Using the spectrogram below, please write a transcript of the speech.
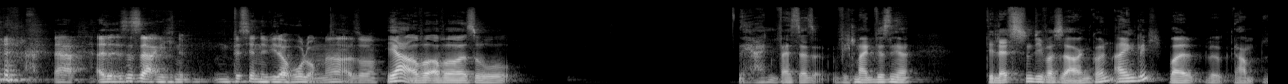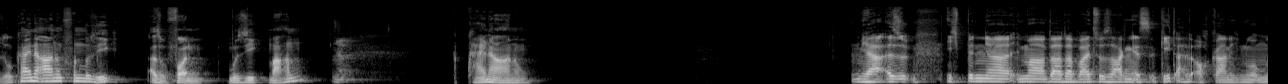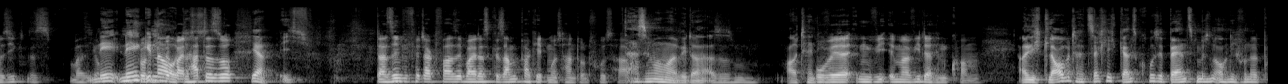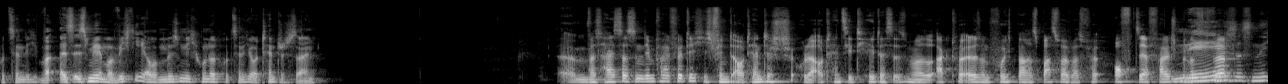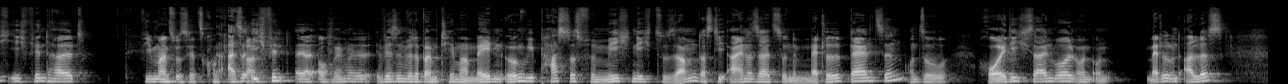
ja, also es ist ja eigentlich ne, ein bisschen eine Wiederholung, ne? Also Ja, aber, aber so. Ja, ich weiß, also, ich meine, wir sind ja die Letzten, die was sagen können, eigentlich, weil wir haben so keine Ahnung von Musik, also von Musik machen. Ja. Keine Ahnung. Ja, also ich bin ja immer da dabei zu sagen, es geht halt auch gar nicht nur um Musik, das was ich Nee, auch nee, schon genau, ein hatte so. Ja, Ich da sind wir wieder quasi bei das Gesamtpaket muss Hand und Fuß haben. da sind wir mal wieder. Also authentisch. wo wir irgendwie immer wieder hinkommen. Und ich glaube tatsächlich, ganz große Bands müssen auch nicht hundertprozentig, es ist mir immer wichtig, aber müssen nicht hundertprozentig authentisch sein. Ähm, was heißt das in dem Fall für dich? Ich finde authentisch oder Authentizität, das ist immer so aktuell so ein furchtbares Buzzword, was oft sehr falsch benutzt Nee, wird. das ist nicht. Ich finde halt, Wie meinst du es jetzt konkret? also ich finde, äh, auch wenn wir, wir sind wieder beim Thema Maiden, irgendwie passt das für mich nicht zusammen, dass die einerseits so eine Metal-Band sind und so räudig sein wollen und, und Metal und alles.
